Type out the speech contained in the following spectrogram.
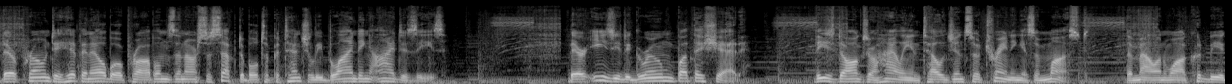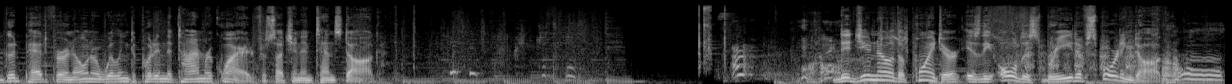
They're prone to hip and elbow problems and are susceptible to potentially blinding eye disease. They're easy to groom, but they shed. These dogs are highly intelligent, so training is a must. The Malinois could be a good pet for an owner willing to put in the time required for such an intense dog. Did you know the pointer is the oldest breed of sporting dog?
